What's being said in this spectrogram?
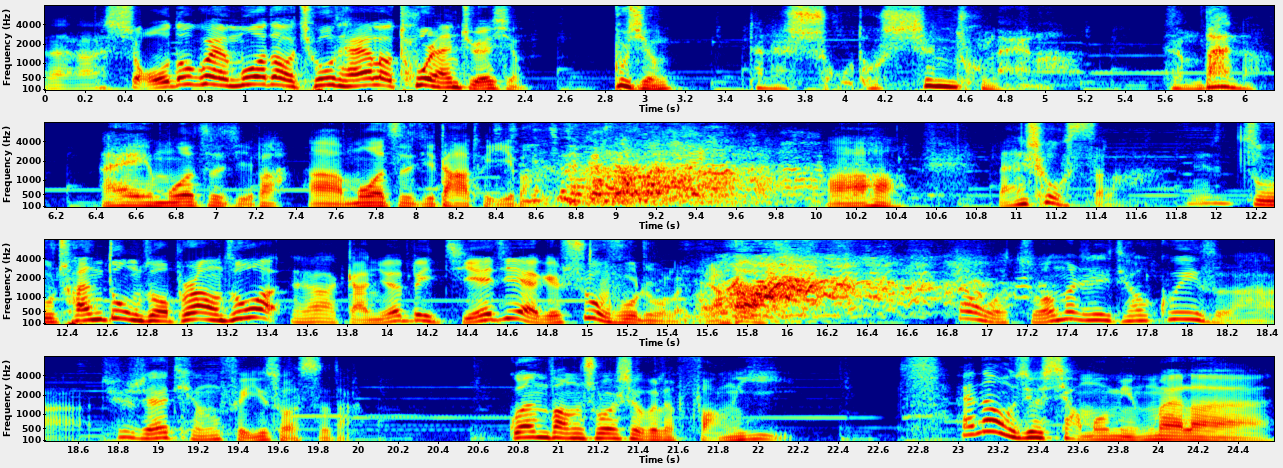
啊，手都快摸到球台了，突然觉醒，不行，但那手都伸出来了，怎么办呢？哎，摸自己吧，啊，摸自己大腿一把，啊，难受死了，祖传动作不让做，是吧？感觉被结界给束缚住了，你知道吧？但我琢磨这条规则啊，确实还挺匪夷所思的。官方说是为了防疫，哎，那我就想不明白了。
